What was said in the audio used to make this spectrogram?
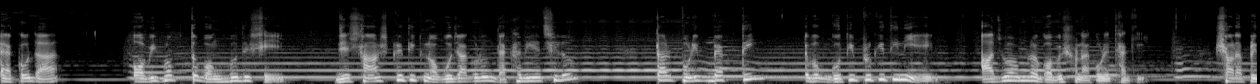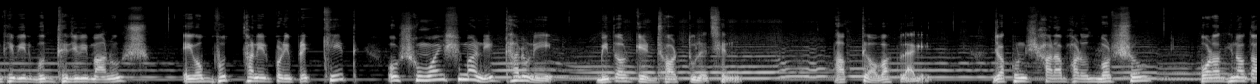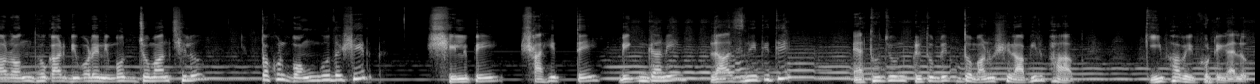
একদা অবিভক্ত বঙ্গদেশে যে সাংস্কৃতিক নবজাগরণ দেখা দিয়েছিল, তার পরিব্যাপ্তি এবং গতি প্রকৃতি নিয়ে আজও আমরা গবেষণা করে থাকি। সারা পৃথিবীর বুদ্ধিজীবী মানুষ এই অভ্যুত্থানের পরিপ্রেক্ষিত ও সময়সীমা নির্ধারণে বিতর্কের ঝড় তুলেছেন। ভাবতে অবাক লাগে, যখন সারা ভারতবর্ষ পরাধীনতার অন্ধকার বিবরে নিমজ্জমান ছিল, তখন বঙ্গদেশের শিল্পে, সাহিত্যে, বিজ্ঞানে, রাজনীতিতে এতজন কৃতবৃদ্ধ মানুষের আবির্ভাব কীভাবে ঘটে গেল?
